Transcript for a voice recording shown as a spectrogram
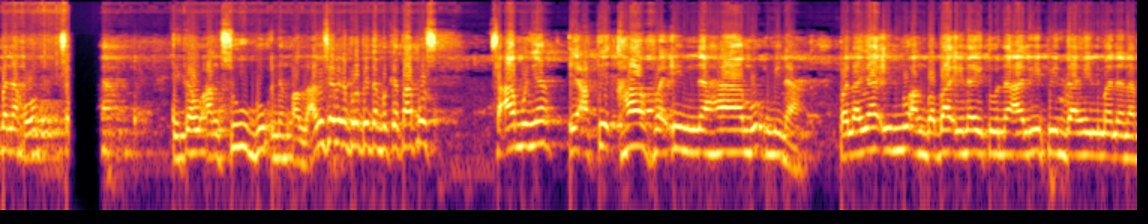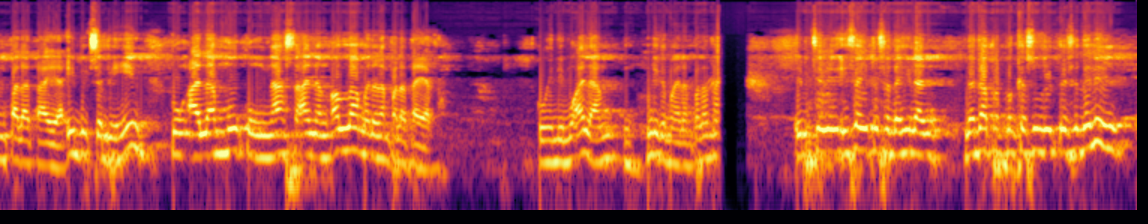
man ako, sa ikaw ang sugo ng Allah. Ano sabi ng propeta pagkatapos? Sa amo niya, i'tiqha fa innaha mu'mina. Palayain mo ang babae na ito na alipin dahil mananampalataya. Ibig sabihin, kung alam mo kung nasaan ang Allah, mananampalataya ka. Kung hindi mo alam, hindi ka mananampalataya. Ibig sabihin, isa ito sa dahilan na dapat magkasunod ka sa dalil.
